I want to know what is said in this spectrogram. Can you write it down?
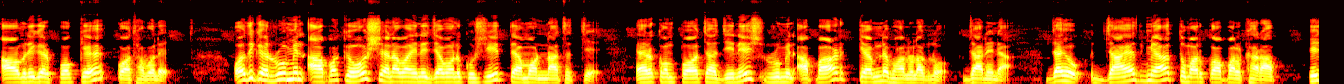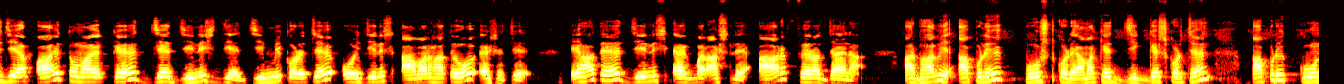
আওয়ামী লীগের পক্ষে কথা বলে। ওদিকে রুমিন আপাকেও সেনাবাহিনী যেমন খুশি, তেমন নাচাচ্ছে। এরকম পচা জিনিস রুমিন আপার কেমনে ভালো লাগল জানি না। যাই হোক, জাহেদ মিয়া, তোমার কপাল খারাপ। ডিজিএফআই তোমাকে যে জিনিস দিয়ে জিম্মি করেছে, ওই জিনিস আমার হাতেও এসেছে। এ হাতে জিনিস একবার আসলে আর ফেরত যায় না। আর ভাবি, আপনি পোস্ট করে আমাকে জিজ্ঞেস করছেন আপনি কোন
